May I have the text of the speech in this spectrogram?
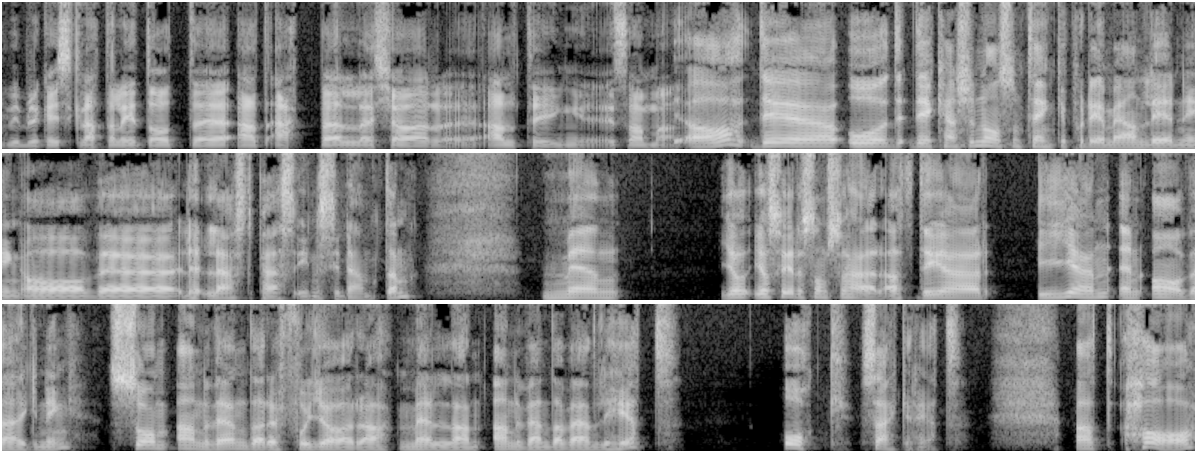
Vi brukar ju skratta lite åt eh, att Apple kör allting i samma. Ja, det, och det är kanske någon som tänker på det med anledning av eh, LastPass-incidenten. Men jag, jag ser det som så här att det är igen en avvägning som användare får göra mellan användarvänlighet och säkerhet. Att ha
